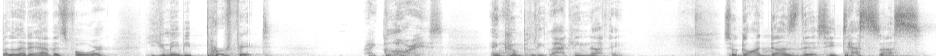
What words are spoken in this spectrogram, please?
But let it have its full work. You may be perfect, right? Glorious and complete, lacking nothing. So God does this. He tests us.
